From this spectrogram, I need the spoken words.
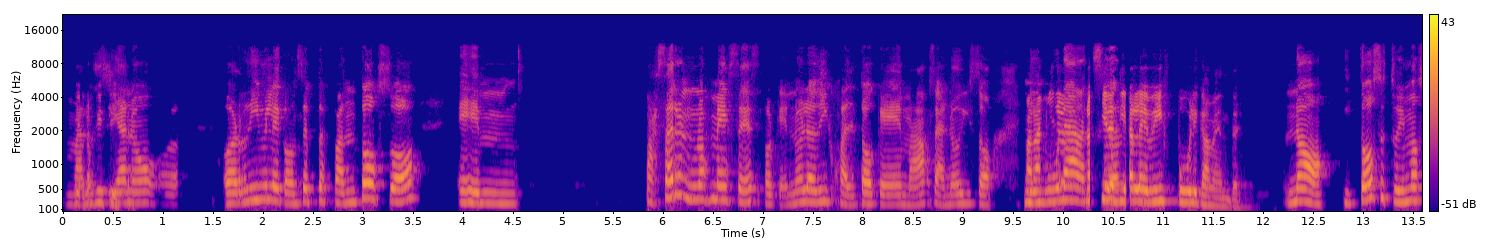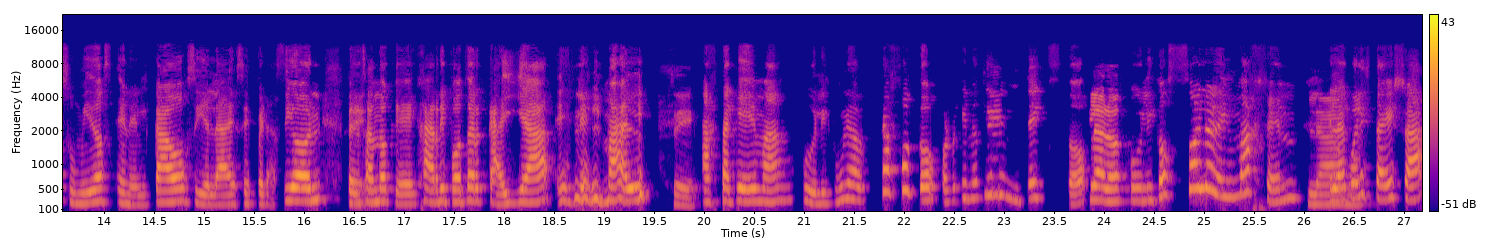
marciano, ho- horrible, concepto espantoso. em, pasaron unos meses, porque no lo dijo al toque Emma, o sea, no hizo Para ninguna No quiere tirarle beef públicamente. No, y todos estuvimos sumidos en el caos y en la desesperación, pensando que Harry Potter caía en el mal, Sí. hasta que Emma publicó una, una foto, porque no tiene ni texto, Claro. publicó solo la imagen en la cual está ella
